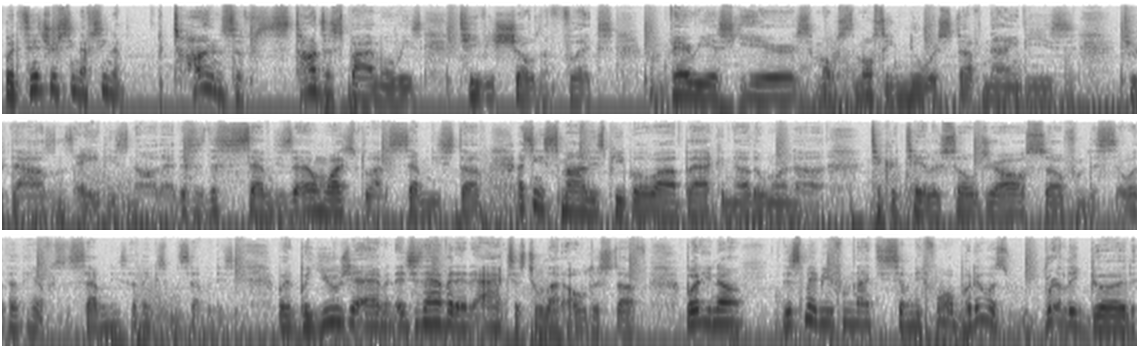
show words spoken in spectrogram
But it's interesting. I've seen a tons of tons of spy movies, TV shows, and flicks from various years. Most mostly newer stuff, 90s, 2000s, 80s, and all that. This is this is 70s. I don't watch a lot of 70s stuff. I seen Smiley's People a while back. and Another one, uh, Tinker Tailor Soldier, also from the what I think it was the 70s. I think it's from the 70s. But but usually I haven't. I just haven't had access to a lot of older stuff. But you know, this may be from 1974, but it was really good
